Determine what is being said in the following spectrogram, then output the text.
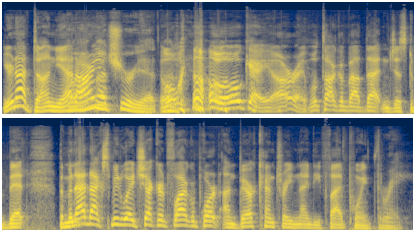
You're not done yet, Well, are I'm you? not sure yet. Oh, oh, okay. All right. We'll talk about that in just a bit. The Monadnock Speedway Checkered Flag Report on Bear Country 95.3.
